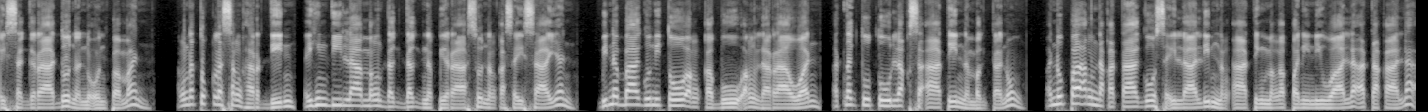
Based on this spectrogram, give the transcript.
ay sagrado na noon pa man. Ang natuklasang hardin ay hindi lamang dagdag na piraso ng kasaysayan. Binabago nito ang kabuang larawan at nagtutulak sa atin na magtanong, ano pa ang nakatago sa ilalim ng ating mga paniniwala at akala?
